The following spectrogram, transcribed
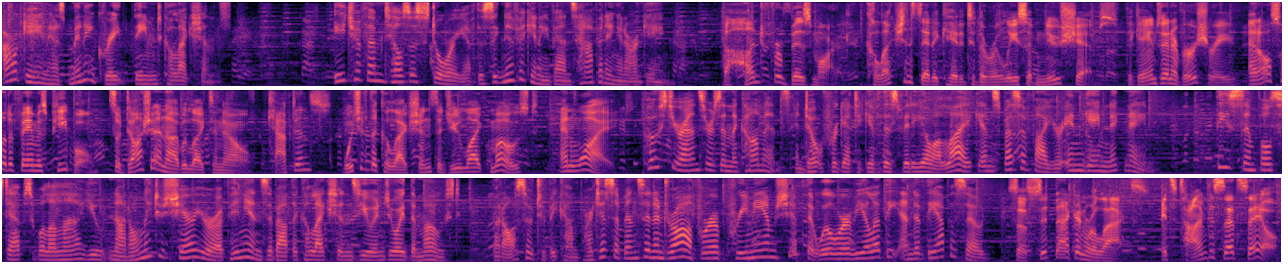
Our game has many great themed collections. Each of them tells a story of the significant events happening in our game. The Hunt for Bismarck, collections dedicated to the release of new ships, the game's anniversary, and also to famous people. So Dasha and I would like to know, captains, which of the collections did you like most and why? Post your answers in the comments and don't forget to give this video a like and specify your in-game nickname. These simple steps will allow you not only to share your opinions about the collections you enjoyed the most, but also to become participants in a draw for a premium ship that we'll reveal at the end of the episode. So sit back and relax. It's time to set sail.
